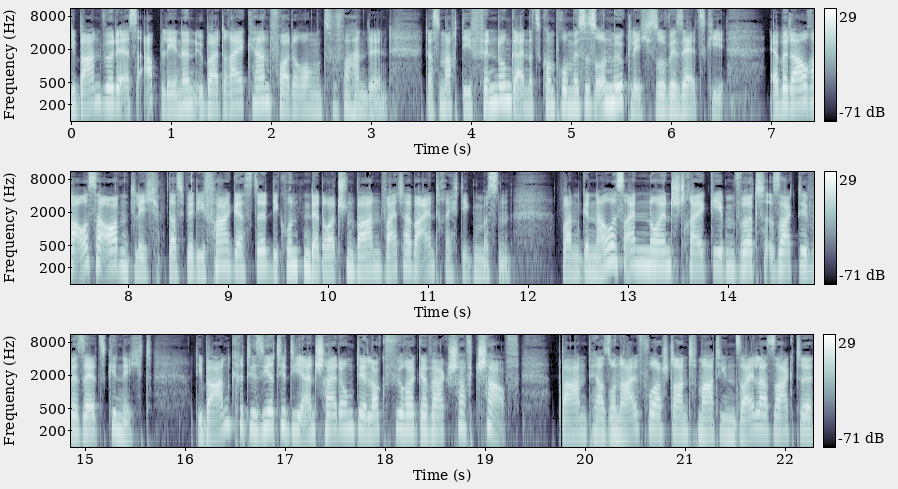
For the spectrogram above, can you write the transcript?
Die Bahn würde es ablehnen, über drei Kernforderungen zu verhandeln. Das macht die Findung eines Kompromisses unmöglich, so Wieselski. Er bedauere außerordentlich, dass wir die Fahrgäste, die Kunden der Deutschen Bahn weiter beeinträchtigen müssen. Wann genau es einen neuen Streik geben wird, sagte Weselski nicht. Die Bahn kritisierte die Entscheidung der Lokführergewerkschaft scharf. Bahnpersonalvorstand Martin Seiler sagte,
